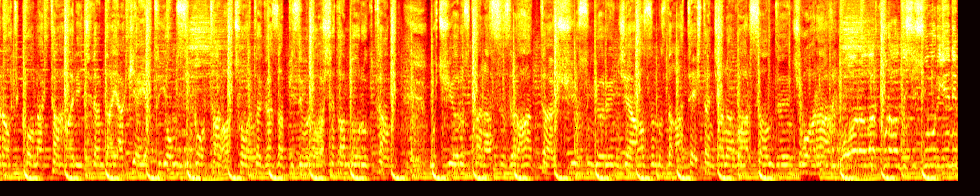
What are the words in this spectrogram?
konakla kemeraltı konaktan Valiciden dayak ye yatıyorum sigortan. Aç orta gaza bizim rovaşatan doruktan. Uçuyoruz kanatsız rahatta Üşüyorsun görünce ağzımızda ateşten canavar sandığın cuvara. Bu aralar kural dışı şuur yeni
